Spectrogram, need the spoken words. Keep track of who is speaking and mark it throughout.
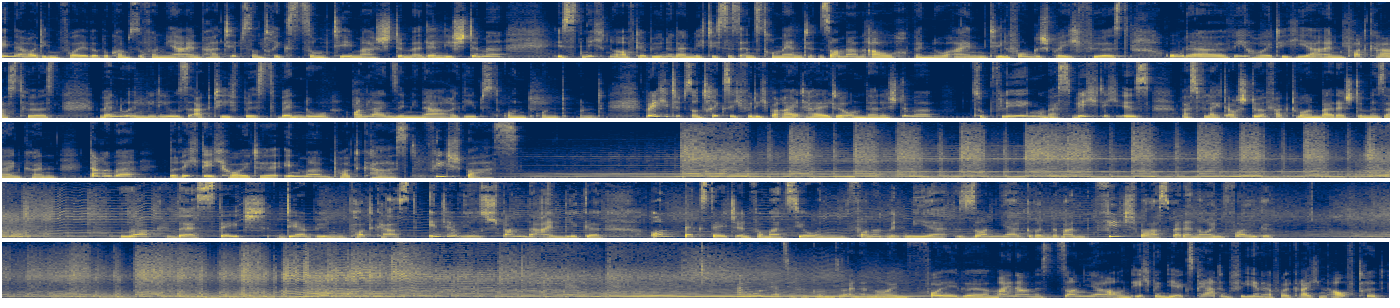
Speaker 1: In der heutigen Folge bekommst du von mir ein paar Tipps und Tricks zum Thema Stimme. Denn die Stimme ist nicht nur auf der Bühne dein wichtigstes Instrument, sondern auch, wenn du ein Telefongespräch führst oder wie heute hier einen Podcast hörst, wenn du in Videos aktiv bist, wenn du Online-Seminare gibst und, und, und. Welche Tipps und Tricks ich für dich bereithalte, um deine Stimme zu pflegen, was wichtig ist, was vielleicht auch Störfaktoren bei der Stimme sein können. Darüber berichte ich heute in meinem Podcast. Viel Spaß! Rock the Stage, der Bühnenpodcast. Interviews, spannende Einblicke und Backstage-Informationen von und mit mir, Sonja Gründemann. Viel Spaß bei der neuen Folge. Folge. Mein Name ist Sonja und ich bin die Expertin für Ihren erfolgreichen Auftritt.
